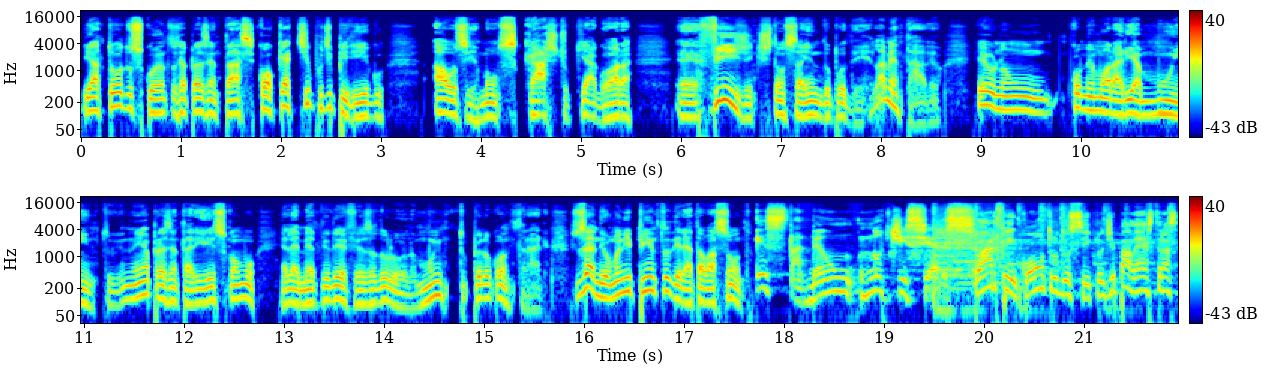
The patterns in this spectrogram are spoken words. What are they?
e a todos quantos representasse qualquer tipo de perigo aos irmãos Castro, que agora é, fingem que estão saindo do poder. Lamentável. Eu não comemoraria muito, nem apresentaria isso como elemento de defesa do Lula. Muito pelo contrário. José Neumann e Pinto, direto ao assunto. Estadão Notícias. Quarto encontro do ciclo de palestras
